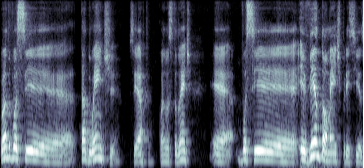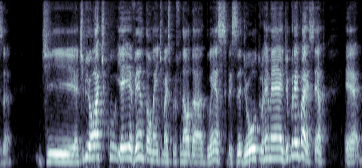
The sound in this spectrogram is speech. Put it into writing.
quando você está doente, certo? Quando você está doente, é, você eventualmente precisa de antibiótico, e aí, eventualmente, mais para o final da doença, você precisa de outro remédio, por aí vai, certo? É,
